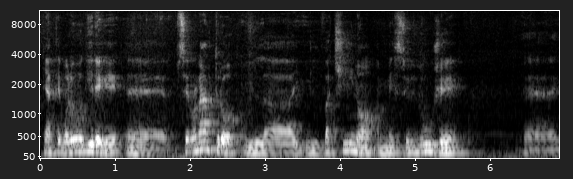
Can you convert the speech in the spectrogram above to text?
Niente, volevo dire che eh, se non altro il, il, vaccino ha messo in luce eh,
